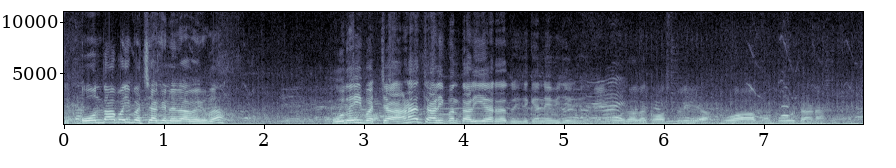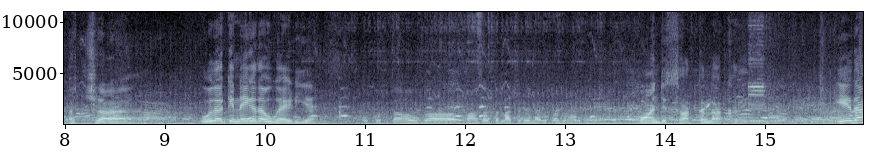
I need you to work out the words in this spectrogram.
ਤੇ ਉਹਦਾ ਬਾਈ ਬੱਚਾ ਕਿੰਨੇ ਦਾ ਵੇਖਦਾ ਉਹਦਾ ਹੀ ਬੱਚਾ ਹਨਾ 40 45 ਹਜ਼ਾਰ ਦਾ ਤੁਸੀਂ ਕਹਿੰਦੇ ਵੀ ਜਿਹੜੇ ਉਹਦਾ ਤਾਂ ਕਾਸਟਲੀ ਆ ਉਹ ਆਪ ਬੋਰਡ ਆ ਨਾ ਅੱਛਾ ਉਹਦਾ ਕਿੰਨੇ ਕੁ ਦਾ ਹੋਊਗਾ ਆਈਡੀਆ ਉਹ ਕੁੱਤਾ ਹੋਊਗਾ 5-7 ਲੱਖ ਦੇ ਲਗਭਗ ਹੋਊਗਾ। 5-7 ਲੱਖ ਦੇ। ਇਹਦਾ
